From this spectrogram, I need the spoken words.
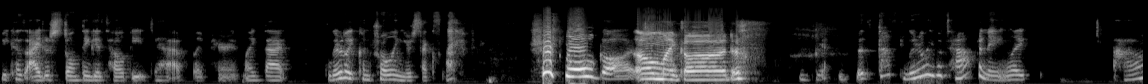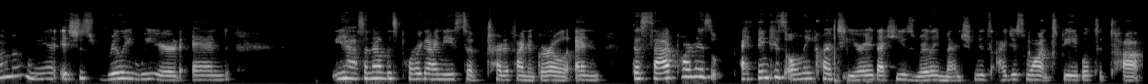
Because I just don't think it's healthy to have like parent like that literally controlling your sex life. oh God. Oh my God yeah, that's, that's literally what's happening. Like, I don't know, man. It's just really weird. And yeah, so now this poor guy needs to try to find a girl. And the sad part is, I think his only criteria that he's really mentioned is I just want to be able to talk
